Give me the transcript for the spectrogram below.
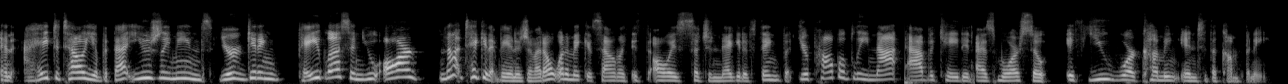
And I hate to tell you, but that usually means you're getting paid less and you are not taken advantage of. I don't want to make it sound like it's always such a negative thing, but you're probably not advocated as more so if you were coming into the company.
